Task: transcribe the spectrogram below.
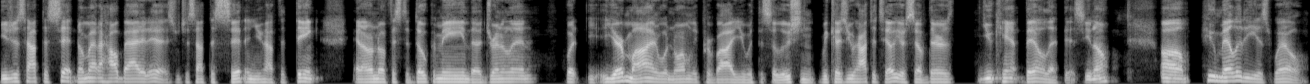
you just have to sit, no matter how bad it is. You just have to sit and you have to think. And I don't know if it's the dopamine, the adrenaline, but your mind will normally provide you with the solution because you have to tell yourself there's you can't fail at this, you know? Um, humility as well.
